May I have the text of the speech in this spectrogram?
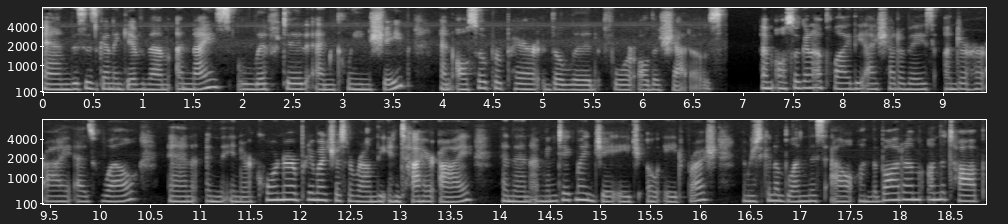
And this is going to give them a nice lifted and clean shape and also prepare the lid for all the shadows. I'm also going to apply the eyeshadow base under her eye as well and in the inner corner, pretty much just around the entire eye. And then I'm going to take my JH08 brush. I'm just going to blend this out on the bottom, on the top,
